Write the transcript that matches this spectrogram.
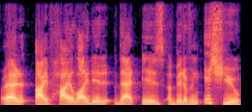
that I've highlighted that is a bit of an issue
